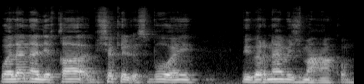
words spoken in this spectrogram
ولنا لقاء بشكل أسبوعي ببرنامج معاكم.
